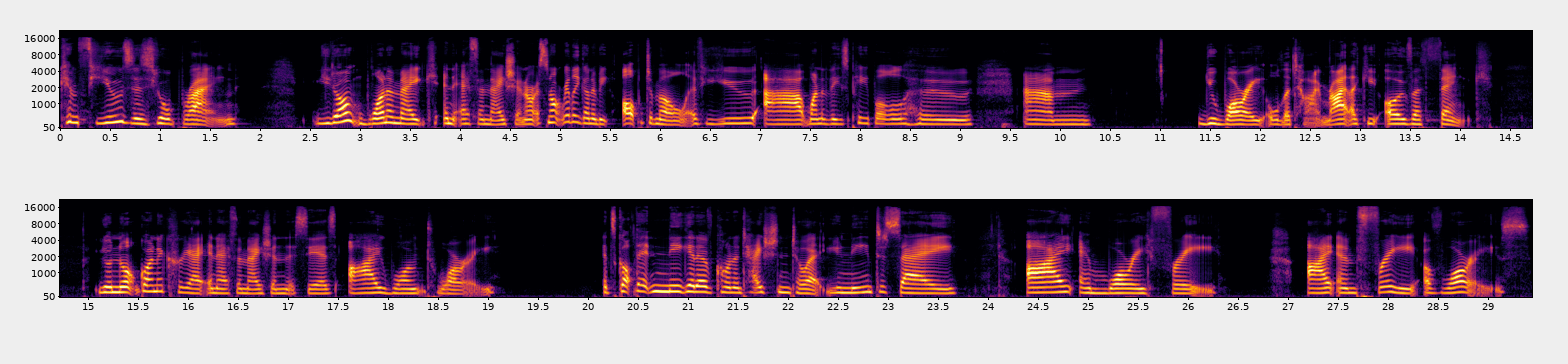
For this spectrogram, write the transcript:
confuses your brain. You don't want to make an affirmation, or it's not really going to be optimal if you are one of these people who um, you worry all the time, right? Like you overthink. You're not going to create an affirmation that says, I won't worry. It's got that negative connotation to it. You need to say, I am worry free. I am free of worries,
